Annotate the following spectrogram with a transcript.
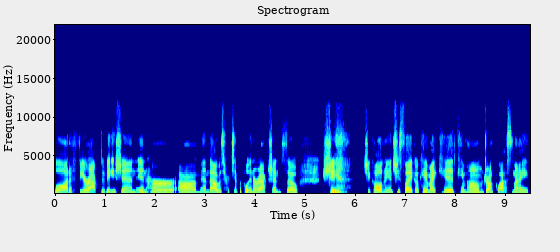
lot of fear activation in mm-hmm. her mm-hmm. um, and that was her typical interaction so she she called me and she's like okay my kid came home drunk last night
